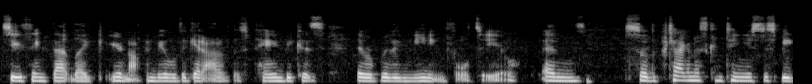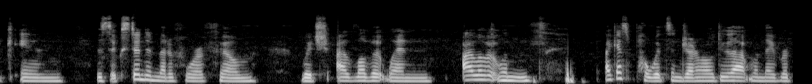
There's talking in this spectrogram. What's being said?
So you think that like you're not going to be able to get out of this pain because they were really meaningful to you. And so the protagonist continues to speak in this extended metaphor of film, which I love it when I love it when I guess poets in general do that when they re-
